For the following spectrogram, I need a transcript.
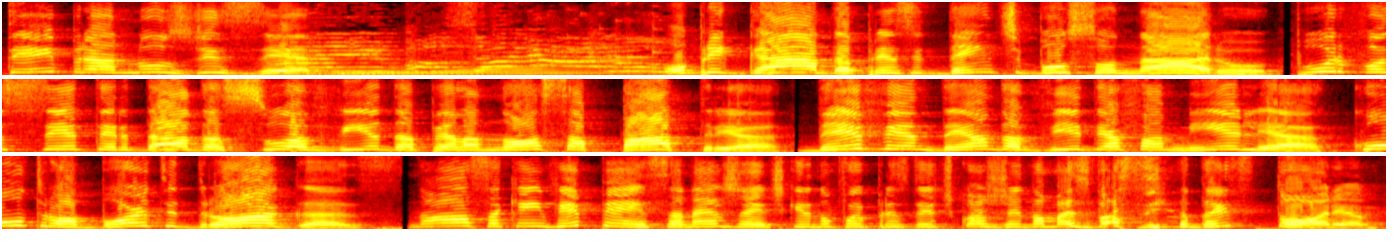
tem para nos dizer? Obrigada, presidente Bolsonaro, por você ter dado a sua vida pela nossa pátria, defendendo a vida e a família contra o aborto e drogas. Nossa, quem vê pensa, né, gente, que ele não foi presidente com a agenda mais vazia da história.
